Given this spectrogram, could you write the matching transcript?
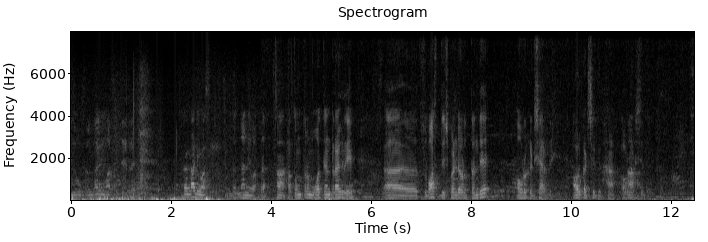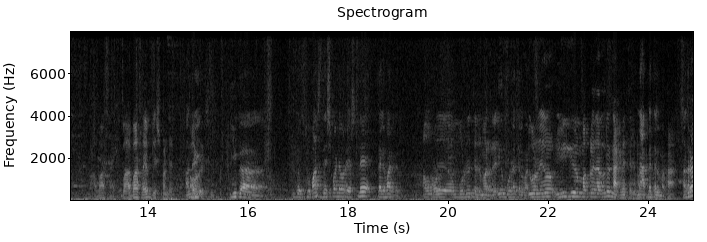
ಇದು ಗಂಗಾ ನಿವಾಸ ಅಂತ ಹೇಳ್ರಿ ಗಂಗಾ ನಿವಾಸ ಗಂಗಾ ನಿವಾಸ ಹಾಂ. ಹತ್ತೊಂಬತ್ತು ನೂರ ಮೂವತ್ತೆಂಟರಾಗ ರೀ ಸುಭಾಷ್ ದೇಶಪಾಂಡೆ ಅವ್ರ ತಂದೆ ಅವರು ಕಟ್ಟಿಸ್ಯಾರ ರೀ ಅವ್ರು ಕಟ್ಸಿದ್ದು. ಹಾಂ ಅವ್ರು ಹಾ. ಕಟ್ಟಿಸಿದ್ರು ಬಾಬಾ ಸಾಹೇಬ್. ಬಾಬಾ ಸಾಹೇಬ್ ದೇಶಪಾಂಡೆ ಅಂದ್ರೆ ಈಗ ಈಗ ಸುಭಾಷ್ ದೇಶಪಾಂಡೆ ಅವರು ಎಷ್ಟನೇ ತಲೆಮಾರಿ? ಅವ್ರು ಮೂರನೇ ತಲೆಮಾರು ರೀ ಇದು ಮೂರನೇ ತಲೆಮಾರಿ. ಇವ್ರು ಈಗ ಮಕ್ಕಳು ಇದಾರಲ್ರಿ ನಾಲ್ಕನೇ ತಲೆಮಾರಿ. ನಾಲ್ಕನೇ ತಲೆಮಾರಿ. ಹಾಂ. ಅಂದ್ರೆ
